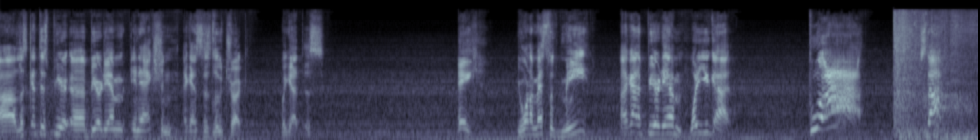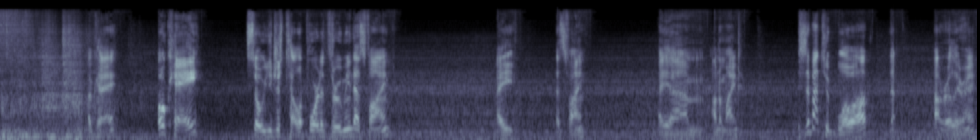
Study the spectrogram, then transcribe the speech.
Uh, let's get this BR, uh, BRDM in action against this loot truck. We got this. Hey, you want to mess with me? I got a BRDM. What do you got? Hooah! Stop. Okay. Okay. So you just teleported through me. That's fine. I. That's fine. I um. I don't mind. Is it about to blow up? No, not really, right?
